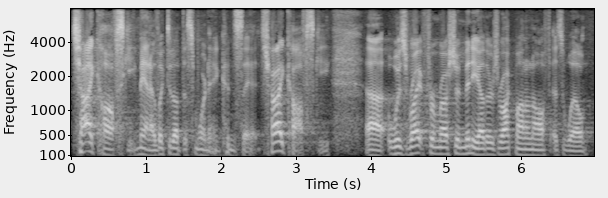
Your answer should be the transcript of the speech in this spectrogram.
Tchaikovsky, man, I looked it up this morning and couldn't say it. Tchaikovsky uh, was right from Russia, many others, Rachmaninoff as well.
